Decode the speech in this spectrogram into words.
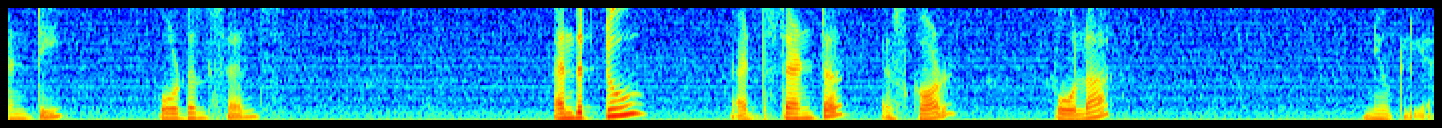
antipodal cells and the two at the center is called polar nuclei.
